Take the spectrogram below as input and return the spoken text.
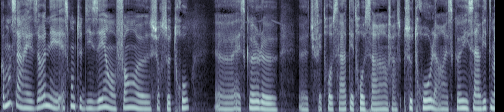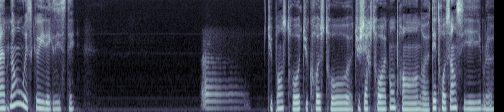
comment ça résonne et est-ce qu'on te disait enfant euh, sur ce trop euh, Est-ce que le tu fais trop ça, t'es trop ça, enfin ce trop là, est-ce qu'il s'invite maintenant ou est-ce qu'il existait? Tu penses trop, tu creuses trop, tu cherches trop à comprendre, t'es trop sensible.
